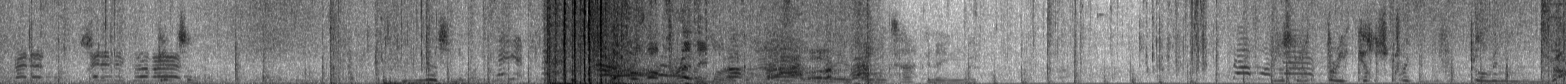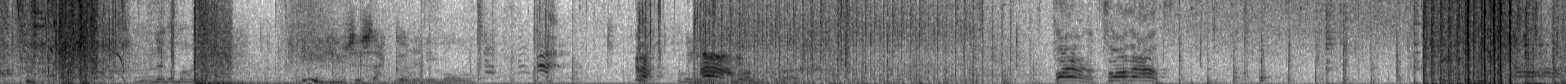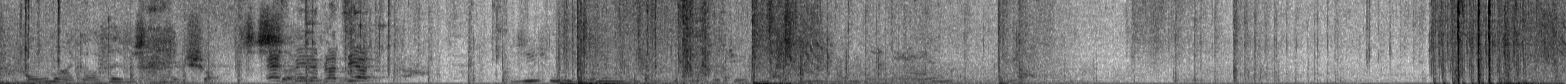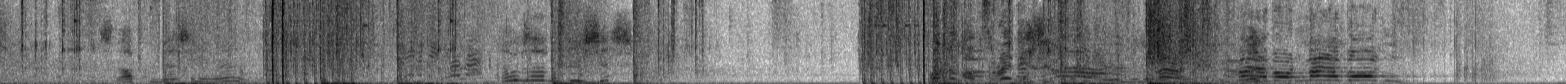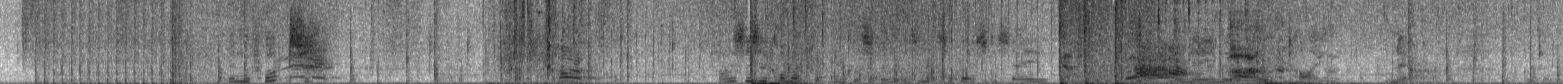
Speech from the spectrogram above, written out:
Get some. Listen to my. Petrol bombs ready. Oh my god. Everything's happening. I just got three kills straight. Blooming. Never mind. Who uses that gun anymore? I mean, come on, bro. Fire on vorwärts! Oh my god, there's headshots. So. platziert! He's using the blooming. Would you? How is that an assist? Petrol bombs ready! Mann am Boden! Mann am Boden! In the foot? Ah. How is this a combat tracking custom? Isn't it supposed to say ah. the name of the type? No. Okay.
